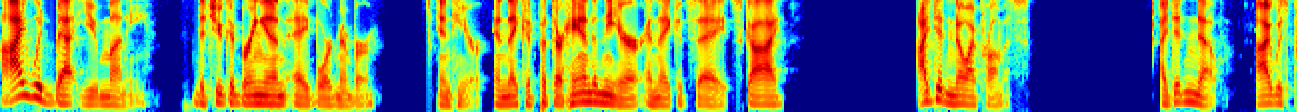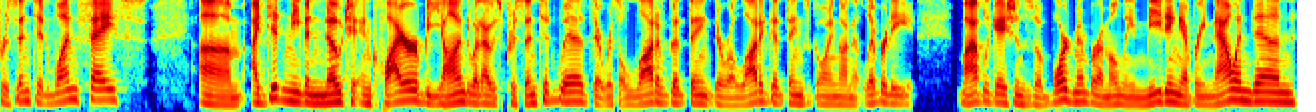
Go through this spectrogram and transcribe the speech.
I would bet you money that you could bring in a board member in here and they could put their hand in the air and they could say, Skye, I didn't know I promise. I didn't know. I was presented one face. Um, I didn't even know to inquire beyond what I was presented with. There was a lot of good thing. There were a lot of good things going on at Liberty. My obligations as a board member, I'm only meeting every now and then.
